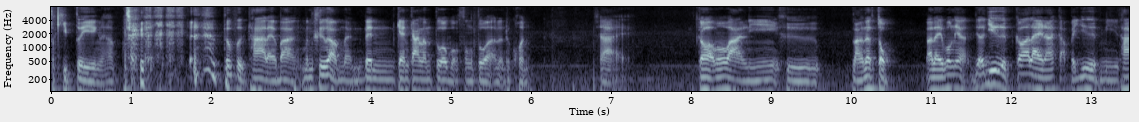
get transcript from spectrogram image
สคริปต์ตัวเองนะครับต้องฝึกท่าอะไรบ้าง มันคือแบบเหมือนเป็นแกนกลางลำตัวบวกทรงตัวนะทุกคน ใช่ ก็เมื่อวานนี้คือหลังจากจบอะไรพวกเนี้ยยืดก็อะไรนะ กลับไปยืดมีท่า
